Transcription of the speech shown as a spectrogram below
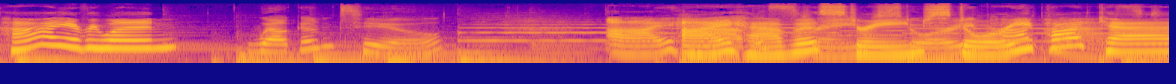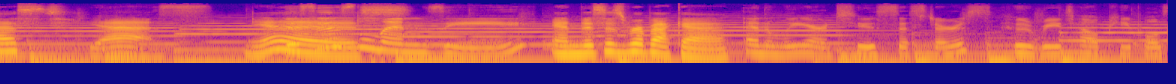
Hi, everyone. Welcome to I Have, I have a strange, story, podcast. Yes. Yes. This is Lindsay, and this is Rebecca. and we are two sisters who retell people's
